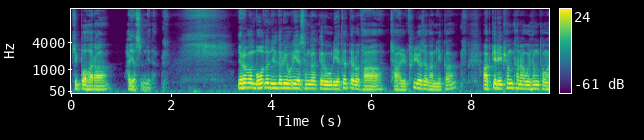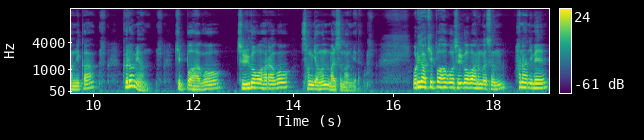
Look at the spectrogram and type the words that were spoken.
기뻐하라 하였습니다. 여러분 모든 일들이 우리의 생각대로 우리의 뜻대로 다 잘 풀려져 갑니까? 앞길이 평탄하고 형통합니까? 그러면 기뻐하고 즐거워하라고 성경은 말씀합니다. 우리가 기뻐하고 즐거워하는 것은 하나님의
